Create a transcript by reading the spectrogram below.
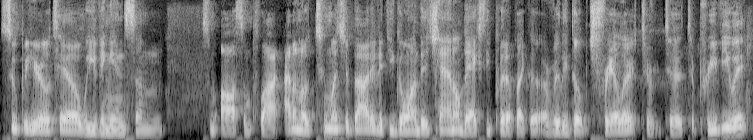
superhero tale weaving in some some awesome plot i don't know too much about it if you go on their channel they actually put up like a, a really dope trailer to, to to preview it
